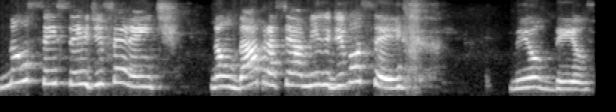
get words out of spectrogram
Não sei ser diferente. Não dá para ser amiga de vocês. Meu Deus.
